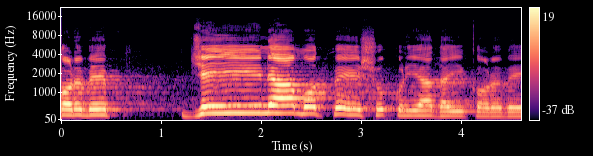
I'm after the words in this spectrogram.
করবে, যেই নামত পেয়ে শুক্রিয়া আদায় করবে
